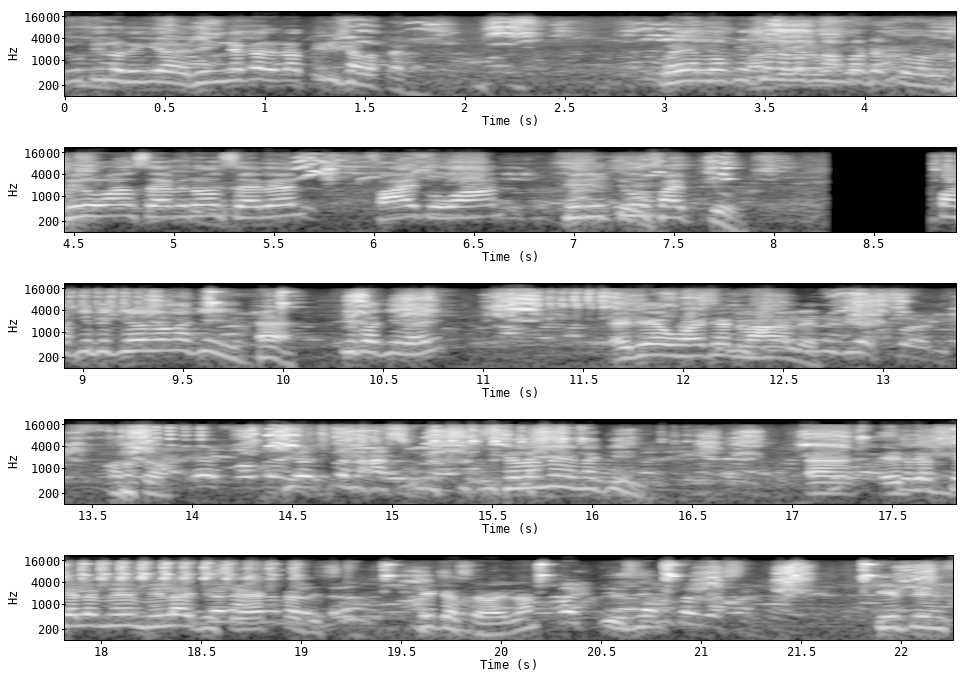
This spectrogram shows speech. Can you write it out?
লুটিনো রিং রিং নেকার এটা তিরিশ হাজার টাকা। ভাইয়া লোকেশন এবং নাম্বারটা একটু বলেন। Zero one seven one seven five one three two five two. পাখি বিক্রি হলো নাকি? হ্যাঁ। কি পাখি ভাই? এই যে হোয়াইট হেড ভায়োলেট আচ্ছা। ছেলে মেয়ে নাকি? এটা ছেলে মেয়ে মিলাই দিছে একটা দিছে। ঠিক আছে ভাইজান। কি প্রিন্স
